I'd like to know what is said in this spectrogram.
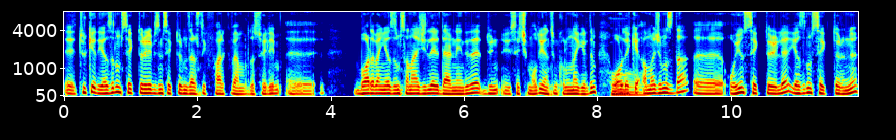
E, Türkiye'de yazılım sektörüyle bizim sektörümüz arasındaki farkı ben burada söyleyeyim. E, bu arada ben Yazılım Sanayicileri Derneği'nde de dün e, seçim oldu yönetim kuruluna girdim. Oo. Oradaki amacımız da e, oyun sektörüyle yazılım sektörünü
